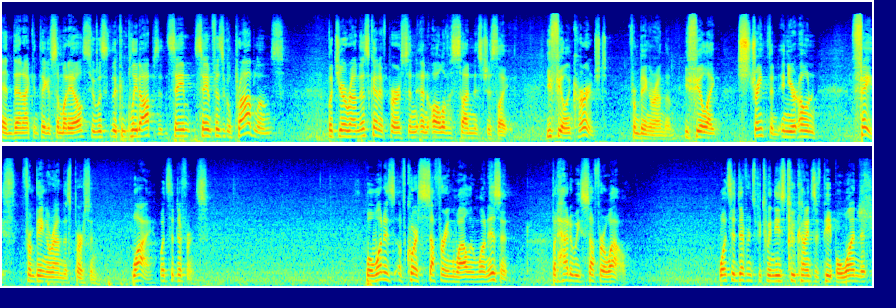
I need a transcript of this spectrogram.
And then I can think of somebody else who was the complete opposite. The same, same physical problems, but you're around this kind of person, and all of a sudden it's just like you feel encouraged from being around them. You feel like strengthened in your own faith from being around this person. Why? What's the difference? Well, one is, of course, suffering well, and one isn't. But how do we suffer well? What's the difference between these two kinds of people? One that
